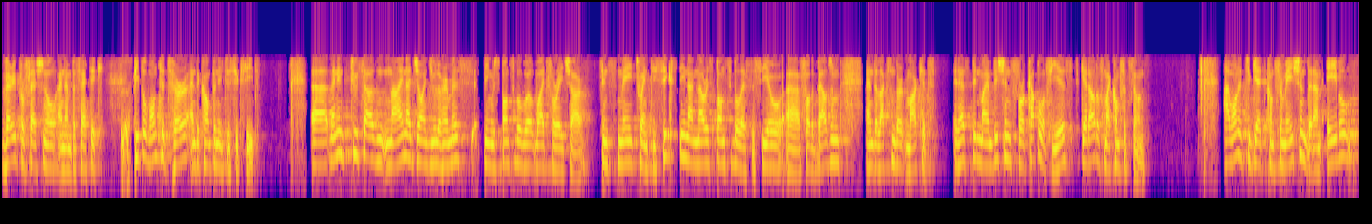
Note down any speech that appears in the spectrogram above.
Very professional and empathetic. People wanted her and the company to succeed. Uh, then in 2009, I joined Euler Hermes, being responsible worldwide for HR. Since May 2016, I'm now responsible as the CEO uh, for the Belgium and the Luxembourg market. It has been my ambition for a couple of years to get out of my comfort zone. I wanted to get confirmation that I'm able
